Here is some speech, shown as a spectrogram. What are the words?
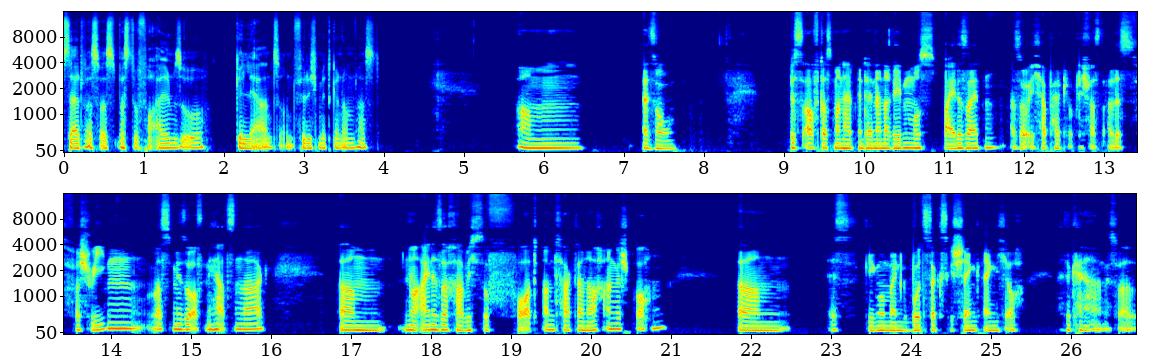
es da etwas, was, was du vor allem so gelernt und für dich mitgenommen hast? Um, ähm, also, bis auf, dass man halt miteinander reden muss, beide Seiten. Also ich habe halt wirklich fast alles verschwiegen, was mir so auf dem Herzen lag. Ähm, nur eine Sache habe ich sofort am Tag danach angesprochen. Ähm, es ging um mein Geburtstagsgeschenk eigentlich auch. Also keine Ahnung, es war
